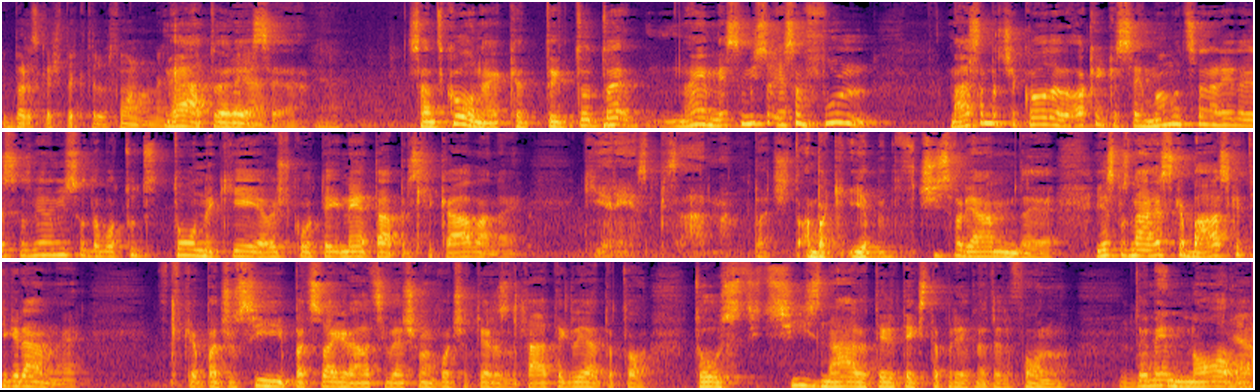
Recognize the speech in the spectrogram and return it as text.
brskaš prek telefonov. ne. Ja, to je res. Ja, Ja, ja. Sam tako, ne, to, to, to je, ne jaz sem, mislil, jaz sem full. Malo sem pričakoval, da okay, se je MMC naredil, jaz sem zmeraj mislil, da bo tudi to nekje, ja, veš, kot te, ne ta preslikava, ne, ki je res bizarna. Pač, ampak čist verjamem, da je. Jaz poznam, jaz kaj basket igram, ne. Ker pač vsi, pač so igralci, več manj hočejo te rezultate gledati. To, to vsi, vsi znajo te tekste prijeti na telefonu. To je meni noro. Ja,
